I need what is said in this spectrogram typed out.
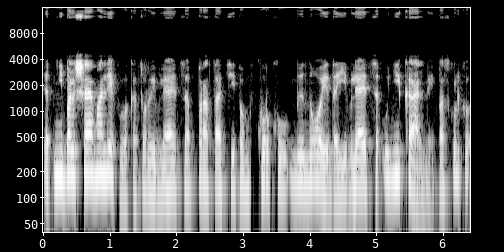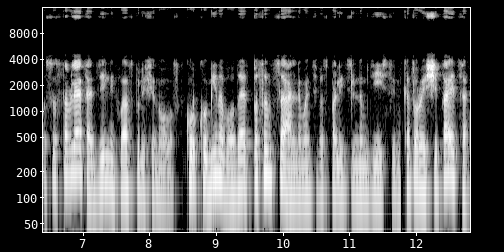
Это небольшая молекула, которая является прототипом куркуминоида, является уникальной, поскольку составляет отдельный класс полифенолов. Куркумин обладает потенциальным антивоспалительным действием, которое считается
